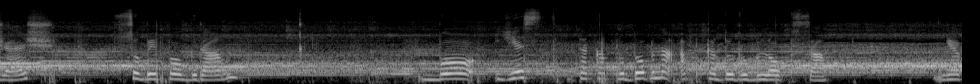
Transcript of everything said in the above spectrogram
żeś sobie pogram bo jest taka podobna apka do Robloxa. Jak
